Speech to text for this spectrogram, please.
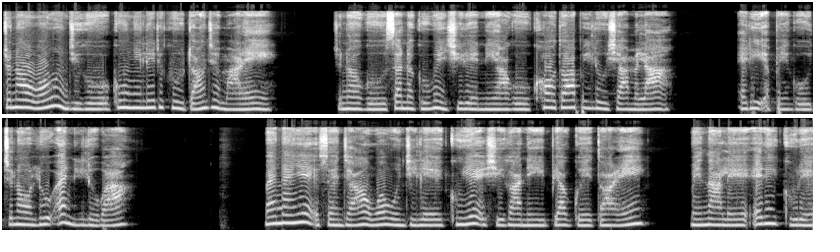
ကျွန်တော်ဝဝဝင်ကြီးကိုအကူအညီလေးတစ်ခုတောင်းချင်ပါတယ်ကျွန်တော်ကိုစန္ဒကူးပင်ရှိတဲ့နေရာကိုခေါ်သွားပြီးလို့ရမလား အဲ့ဒီအပင်ကိုကျွန်တော်လိုအပ်နေလို့ပါမန်နန်ရဲ့အစံကြောင့်ဝဝဝင်ကြီးလည်းဂူရဲ့အရှိကနေပျောက်ကွယ်သွားတယ်မင်းသားလည်းအဲ့ဒီဂူထဲ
